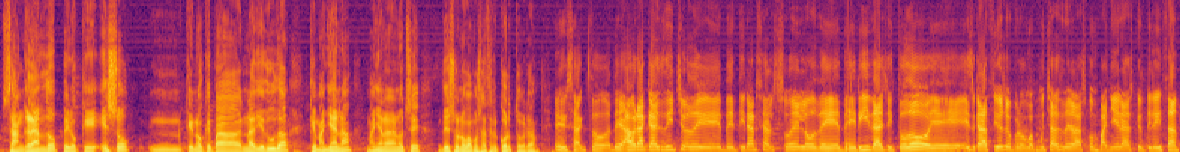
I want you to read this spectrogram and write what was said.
sangrando, pero que eso Mm, que no quepa nadie duda que mañana, mañana a la noche, de eso no vamos a hacer corto, ¿verdad? Exacto. De ahora que has dicho de, tirarse al suelo, de, heridas y todo, eh, es gracioso, pero muchas de las compañeras que utilizan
